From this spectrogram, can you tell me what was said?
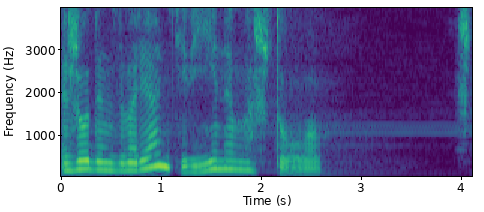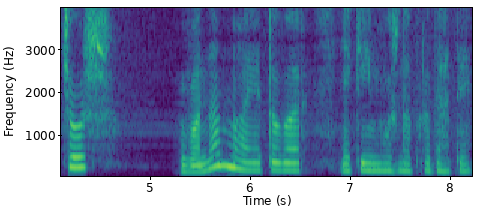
Жоден з варіантів її не влаштовував. Що ж, вона має товар, який можна продати.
